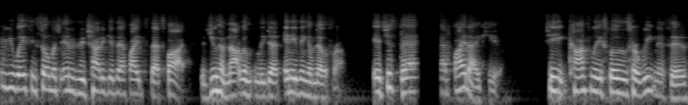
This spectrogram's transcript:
are you wasting so much energy trying to get that fight to that spot that you have not really done anything of note from? It's just bad, bad fight IQ. She constantly exposes her weaknesses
